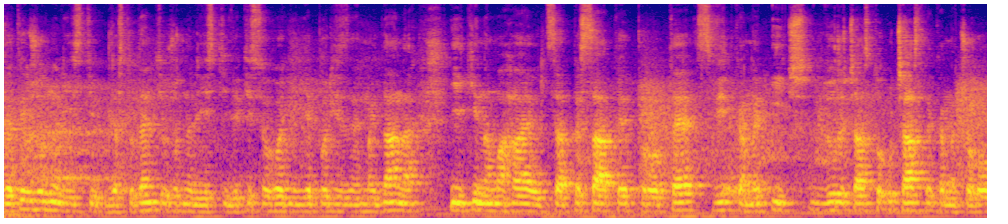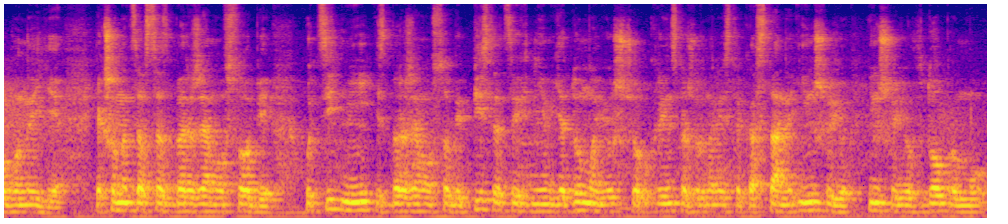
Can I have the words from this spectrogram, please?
для тих журналістів, для студентів-журналістів, які сьогодні є по різних майданах і які намагаються писати про те свідками і дуже часто учасниками, чого вони є. Якщо ми це все збережемо в собі у ці дні і збережемо в собі після цих днів, я думаю, що українська журналістика стане іншою, іншою в доброму,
